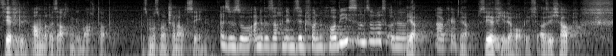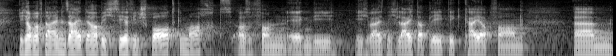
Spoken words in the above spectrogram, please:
sehr viel andere Sachen gemacht habe. Das muss man schon auch sehen. Also so andere Sachen im Sinn von Hobbys und sowas, oder? Ja. Ah, okay. Ja, sehr viele Hobbys. Also ich habe ich habe auf der einen Seite habe ich sehr viel Sport gemacht, also von irgendwie ich weiß nicht, Leichtathletik, Kajakfahren, ähm,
